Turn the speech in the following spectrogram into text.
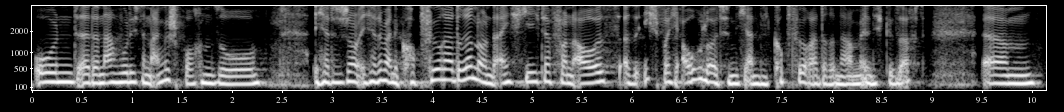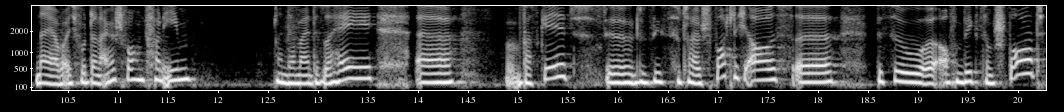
und äh, danach wurde ich dann angesprochen, so, ich hatte schon, ich hatte meine Kopfhörer drin und eigentlich gehe ich davon aus, also ich spreche auch Leute nicht an, die Kopfhörer drin haben, ehrlich gesagt. Ähm, naja, aber ich wurde dann angesprochen von ihm und der meinte so, hey, äh, was geht? Du, siehst total sportlich aus. Äh, bist du äh, auf dem Weg zum Sport?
